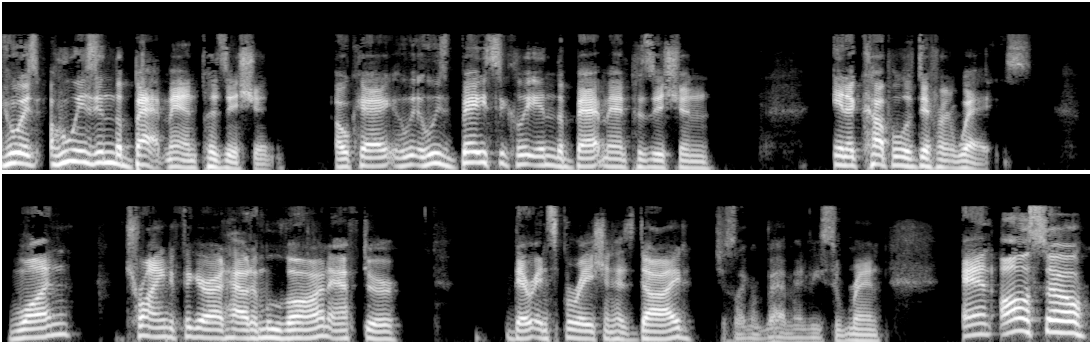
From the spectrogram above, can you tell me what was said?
who is who is in the Batman position. Okay, who, who is basically in the Batman position in a couple of different ways. One, trying to figure out how to move on after their inspiration has died, just like in Batman v Superman. And also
